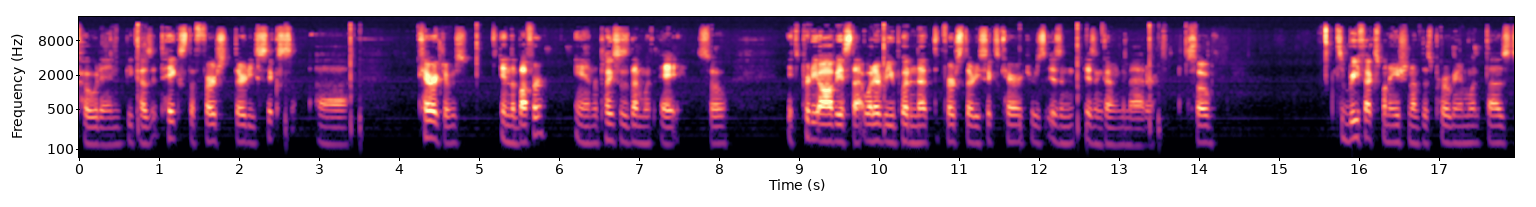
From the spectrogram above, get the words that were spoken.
code in because it takes the first 36 uh, characters in the buffer and replaces them with A. So it's pretty obvious that whatever you put in that first 36 characters isn't isn't going to matter. So it's a brief explanation of this program, what it does.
